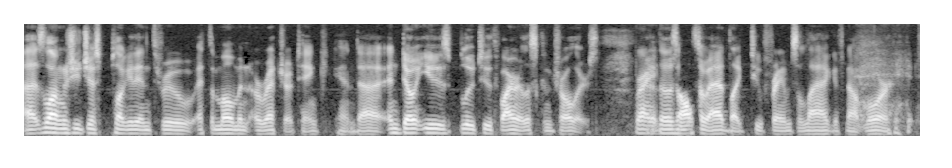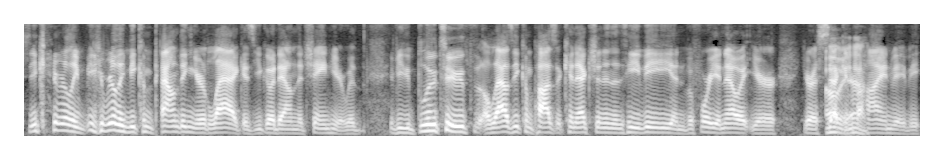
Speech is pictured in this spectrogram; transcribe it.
uh, as long as you just plug it in through at the moment a RetroTink and uh, and don't use Bluetooth wireless controllers. Uh, right. Uh, those also add like two frames of lag, if not more. so you can really you can really be compounding your lag as you go down the chain here with if you Bluetooth a lousy composite connection in the TV, and before you know it, you're you're a oh, second oh, yeah. behind maybe.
